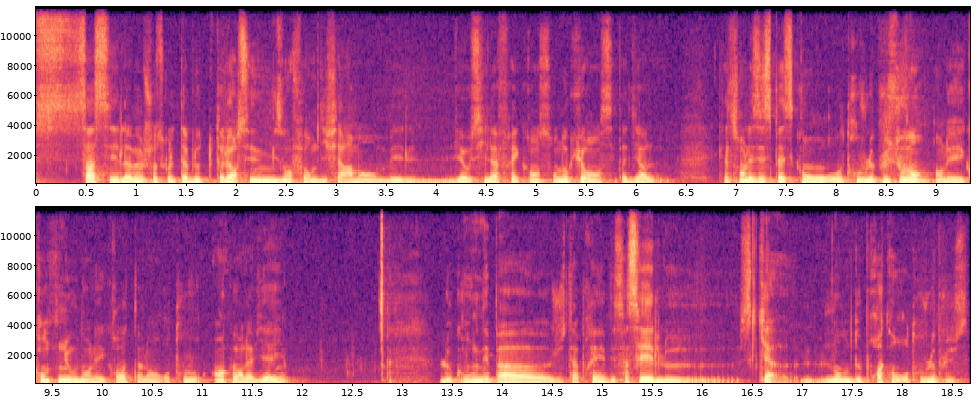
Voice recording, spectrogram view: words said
ça c'est la même chose que le tableau de tout à l'heure, c'est mis en forme différemment, mais il y a aussi la fréquence en occurrence, c'est-à-dire quelles sont les espèces qu'on retrouve le plus souvent dans les contenus ou dans les crottes. Alors, on retrouve encore la vieille. Le Kong n'est pas juste après, mais ça, c'est le, nombre de proies qu'on retrouve le plus.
